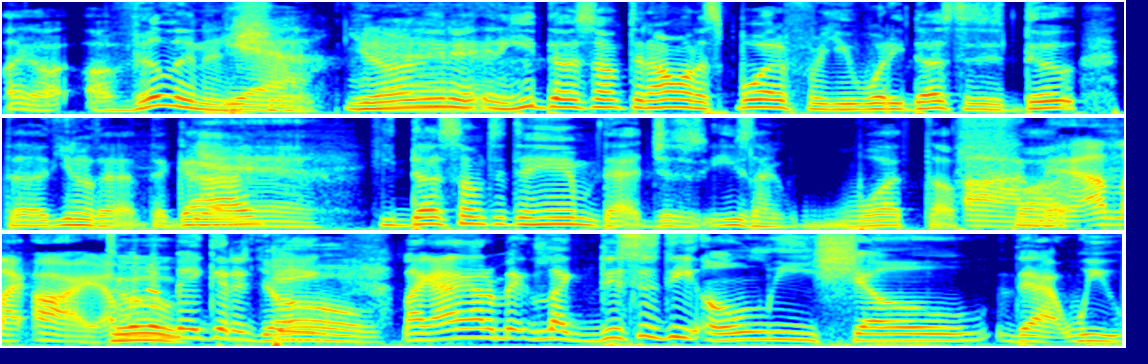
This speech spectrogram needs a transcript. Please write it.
like a, a villain and Yeah. shit. You know what I mean? And, and he does something. I want to spoil it for you. What he does to this dude, the you know the the guy, Yeah. He does something to him that just he's like, what the Ah fuck? man, I'm like, all right, I'm gonna make it a yo. thing. Like I gotta make like this is the only show that we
